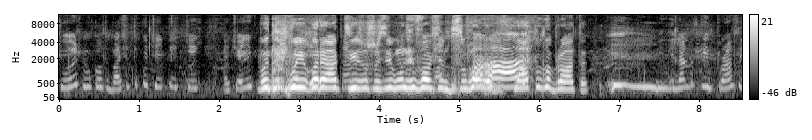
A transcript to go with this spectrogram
Чуєш, Микола, ти бачиш таку тільки а челік Видно по його реакції, що щось йому не зовсім дозволило безплатно забрати. і нам такий просто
